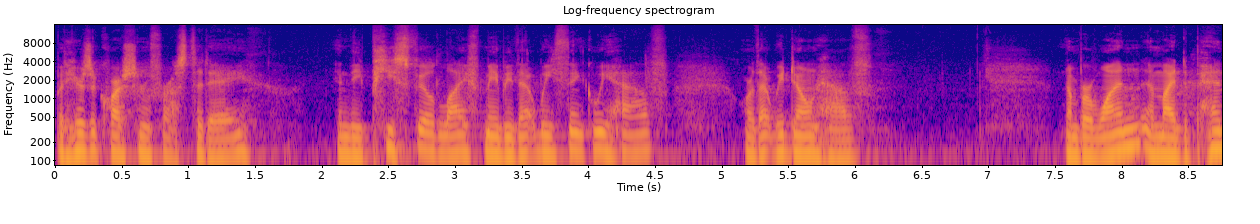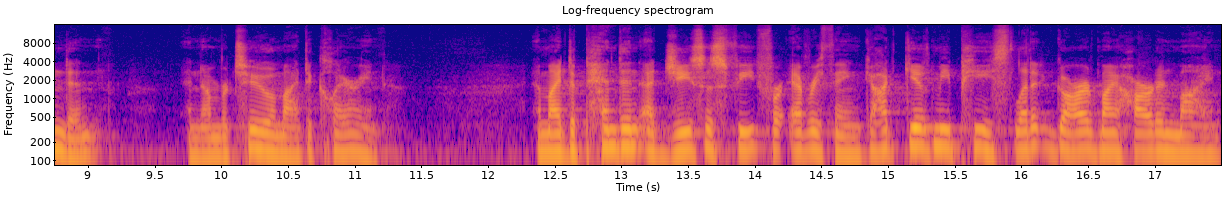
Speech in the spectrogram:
But here's a question for us today in the peace filled life, maybe that we think we have or that we don't have. Number one, am I dependent? And number two, am I declaring? Am I dependent at Jesus' feet for everything? God, give me peace. Let it guard my heart and mind.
